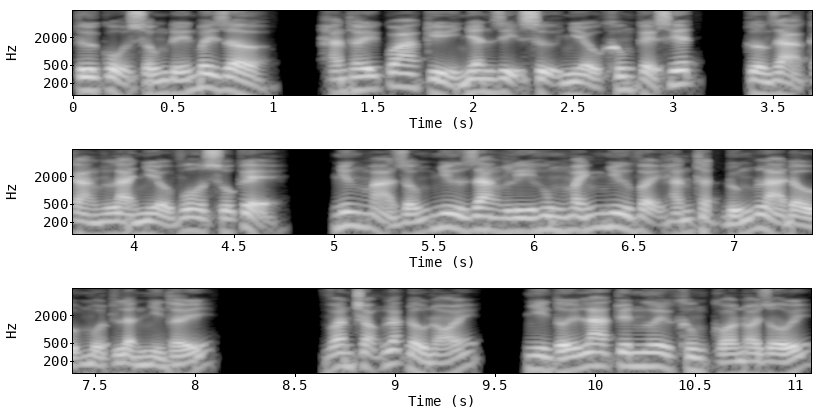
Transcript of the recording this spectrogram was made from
từ cổ sống đến bây giờ, hắn thấy qua kỳ nhân dị sự nhiều không kể xiết, cường giả càng là nhiều vô số kể, nhưng mà giống như giang ly hung mãnh như vậy hắn thật đúng là đầu một lần nhìn thấy. Văn trọng lắc đầu nói, nhìn tới la tuyên ngươi không có nói dối.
